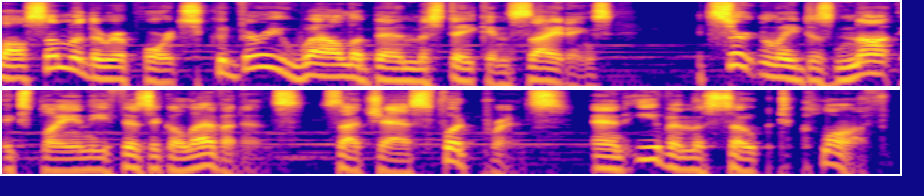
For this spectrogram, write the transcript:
While some of the reports could very well have been mistaken sightings, it certainly does not explain the physical evidence, such as footprints and even the soaked cloth.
